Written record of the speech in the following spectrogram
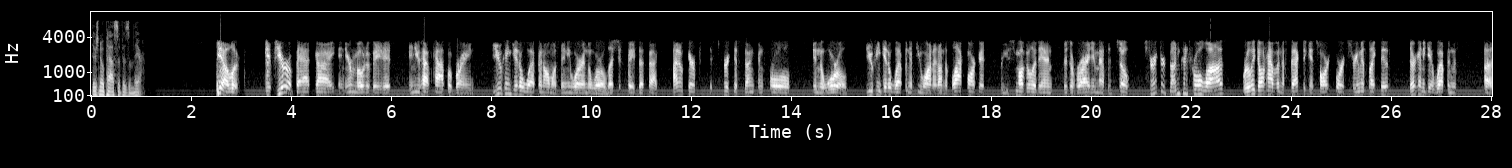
there's no pacifism there. Yeah, look, if you're a bad guy and you're motivated and you have half a brain, you can get a weapon almost anywhere in the world. Let's just face that fact. I don't care if it's the strictest gun control in the world. You can get a weapon if you want it on the black market or you smuggle it in. There's a variety of methods. So stricter gun control laws really don't have an effect against hardcore extremists like this. They're going to get weapons uh,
